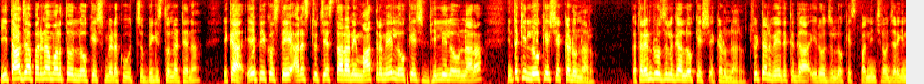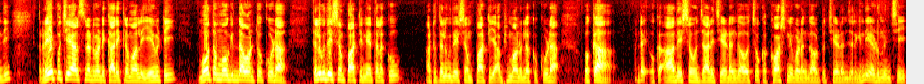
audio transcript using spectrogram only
ఈ తాజా పరిణామాలతో లోకేష్ మెడకు ఉచ్చు బిగిస్తున్నట్టేనా? ఇక ఏపీకి వస్తే అరెస్టు చేస్తారని మాత్రమే లోకేష్ ఢిల్లీలో ఉన్నారా? ఇంతకీ లోకేష్ ఎక్కడున్నారు? గత రెండు రోజులుగా లోకేష్ ఎక్కడున్నారు? ట్విట్టర్ వేదికగా ఈరోజు లోకేష్ స్పందించడం జరిగింది. రేపు చేయాల్సినటువంటి కార్యక్రమాలు ఏమిటి? మోత మోగిద్దామంటూ కూడా తెలుగుదేశం పార్టీ నేతలకు అటు తెలుగుదేశం పార్టీ అభిమానులకు కూడా ఒక అంటే ఒక ఆదేశం జారీ చేయడం కావచ్చు ఒక కాషన్ ఇవ్వడం కావచ్చు చేయడం జరిగింది. ఏడు నుంచి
